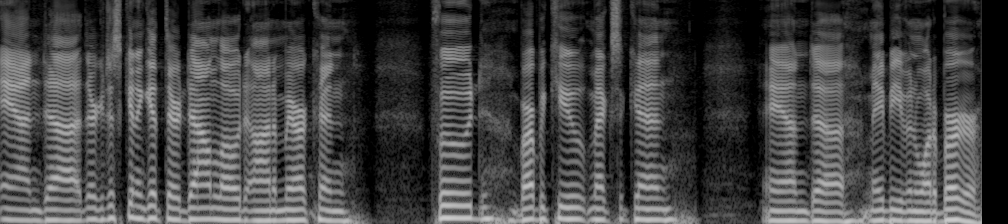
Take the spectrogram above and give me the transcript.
and uh, they're just going to get their download on American food, barbecue, Mexican, and uh, maybe even Whataburger.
